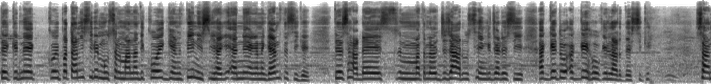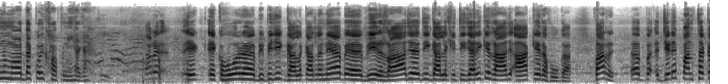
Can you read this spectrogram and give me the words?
ਤੇ ਕਿੰਨੇ, ਕੋਈ ਪਤਾ ਨਹੀਂ ਸੀ ਵੀ ਮੁਸਲਮਾਨਾਂ ਦੀ ਕੋਈ ਗਿਣਤੀ ਨਹੀਂ ਸੀ ਹੈਗੀ, ਇੰਨੇ ਅਣਗਿਣਤ ਸੀਗੇ। ਤੇ ਸਾਡੇ ਸ- ਮਤਲਬ ਜੁਝਾਰੂ ਸਿੰਘ ਜਿਹੜੇ ਸੀ, ਅੱਗੇ ਤੋਂ ਅੱਗੇ ਹੋ ਕੇ ਲੜਦੇ ਸੀਗੇ। ਸਾਨੂੰ ਮੌਤ ਦਾ ਕੋਈ ਖੌਫ ਨਹੀਂ ਹੈਗਾ। ਪਰ ਇੱਕ ਇੱਕ ਹੋਰ ਬੀਬੀ ਜੀ ਗੱਲ ਕਰ ਲੈਂਦੇ ਆ ਵੀ ਰਾਜ ਦੀ ਗੱਲ ਕੀਤੀ ਜਾ ਰਹੀ ਕਿ ਰਾਜ ਆ ਕੇ ਰਹੂਗਾ। ਪਰ ਜਿਹੜੇ ਪੰਥਕ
